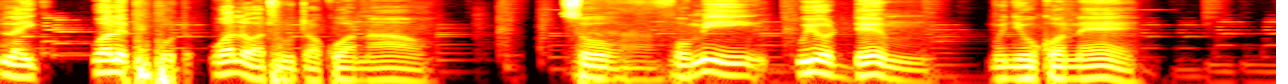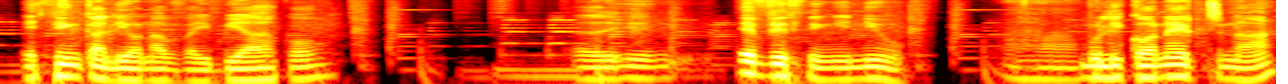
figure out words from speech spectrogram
like wale people wale watu utakuwa nao. So Aha. for me huyo dem mwenye uko naye i think aliona vibe yako. Uh, everything in you. Aha. muliconnect na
